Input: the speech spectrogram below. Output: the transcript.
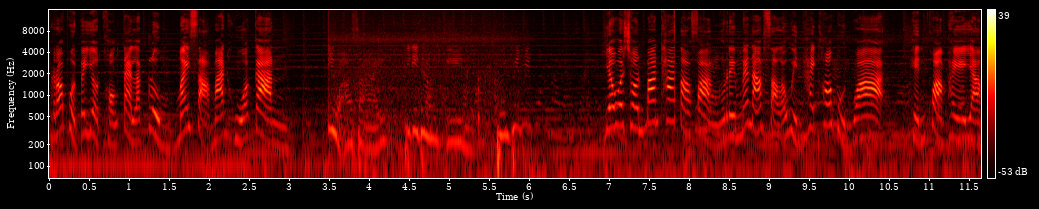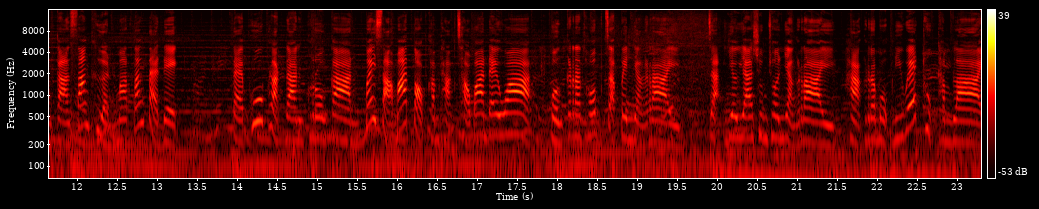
เพราะผลประโยชน์ของแต่ละกลุ่มไม่สามารถหัวกันที่อยู่อาศัยที่ดินทำกินพื้นที่ที่พวกเราอาศัยเยาวชนบ้านท่าตาฝั่งริมแม่น้ำสารวินให้ข้อมูลว่า เห็นความพยายามการสร้างเขื่อนมาตั้งแต่เด็ก แต่ผู้ผลักดันโครงการไม่สามารถตอบคำถามชาวบ้านได้ว่า ผลกระทบจะเป็นอย่างไร จะเยียวยาชุมชนอย่างไร หากระบบนิเวศถูกทำลาย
